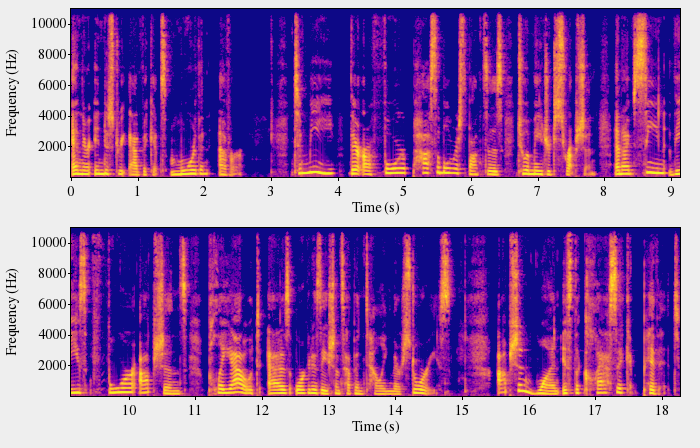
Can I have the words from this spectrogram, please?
and their industry advocates more than ever. To me, there are four possible responses to a major disruption, and I've seen these four options play out as organizations have been telling their stories. Option one is the classic pivot.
